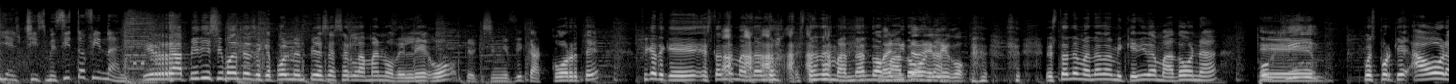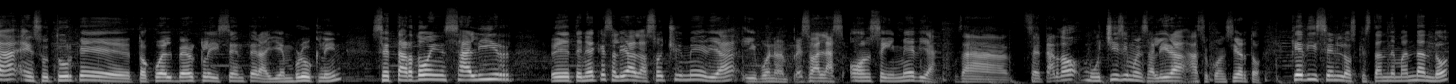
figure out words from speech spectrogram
Y el chismecito final. Y rapidísimo, antes de que Paul me empiece a hacer la mano del ego, que significa corte. Fíjate que están demandando, están demandando a Madonna. del ego. Están demandando a mi querida Madonna. ¿Por qué? Pues porque ahora, en su tour que tocó el Berkeley Center ahí en Brooklyn, se tardó en salir. Eh, tenía que salir a las ocho y media y bueno, empezó a las once y media. O sea, se tardó muchísimo en salir a, a su concierto. ¿Qué dicen los que están demandando?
